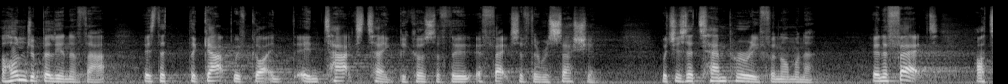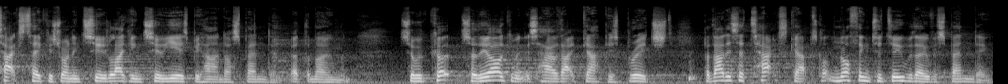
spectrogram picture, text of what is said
100 billion of that is the, the gap we've got in, in tax take because of the effects of the recession, which is a temporary phenomenon. In effect, our tax take is running two, lagging two years behind our spending at the moment. So, we've cut, so the argument is how that gap is bridged. But that is a tax gap. It's got nothing to do with overspending.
